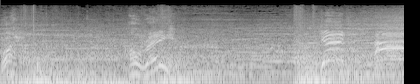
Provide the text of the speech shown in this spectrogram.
What? Already? Get out!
